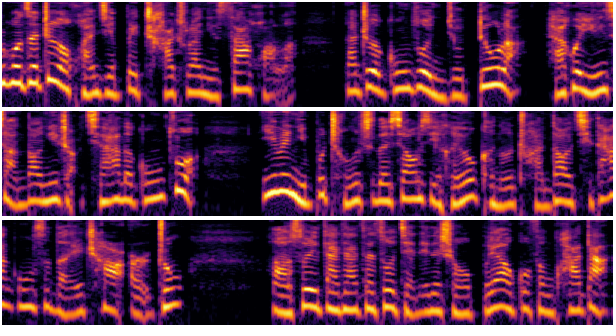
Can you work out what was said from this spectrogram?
如果在这个环节被查出来你撒谎了。那这个工作你就丢了，还会影响到你找其他的工作，因为你不诚实的消息很有可能传到其他公司的 HR 耳中，啊，所以大家在做简历的时候不要过分夸大。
